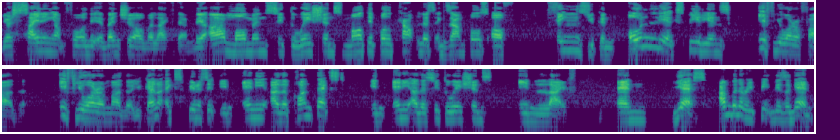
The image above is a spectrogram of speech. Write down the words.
you're signing up for the adventure of a lifetime. There are moments, situations, multiple, countless examples of things you can only experience if you are a father, if you are a mother. You cannot experience it in any other context, in any other situations in life. And yes, I'm going to repeat this again.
